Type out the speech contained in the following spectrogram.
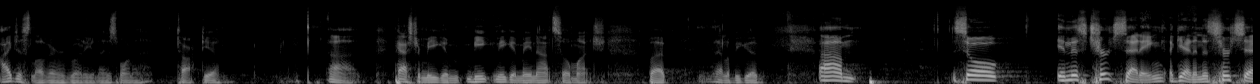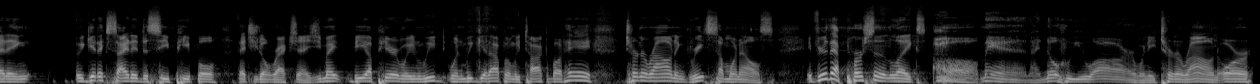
I just love everybody, and I just want to talk to you. Uh, Pastor Megan, Megan may not so much, but that'll be good. Um, so, in this church setting, again, in this church setting, we get excited to see people that you don't recognize. You might be up here when we when we get up and we talk about, hey, turn around and greet someone else. If you're that person that likes, oh man, I know who you are when you turn around, or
